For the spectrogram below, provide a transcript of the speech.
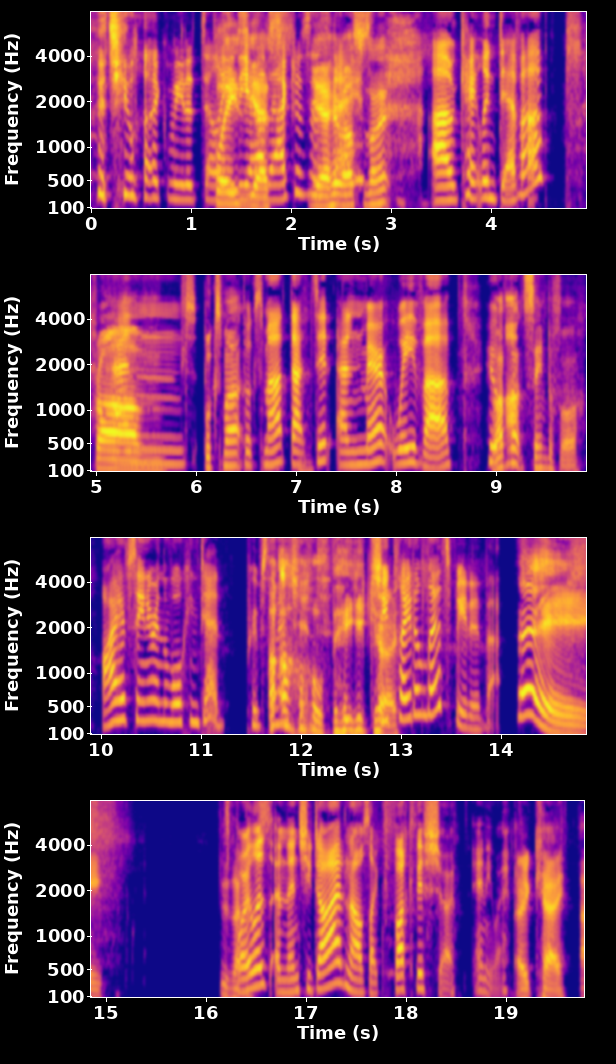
Would you like me to tell Please, you the yes. other actresses? yeah, who else is on it? Um, Kaitlyn Dever, From Booksmart. Booksmart, that's it, and Merritt Wever, who I've I, not seen before. I have seen her in The Walking Dead. Previously Oh, mentioned. there you go. She played a lesbian in that. Hey. Spoilers, and then she died, and I was like, "Fuck this show." Anyway, Okay. Uh,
